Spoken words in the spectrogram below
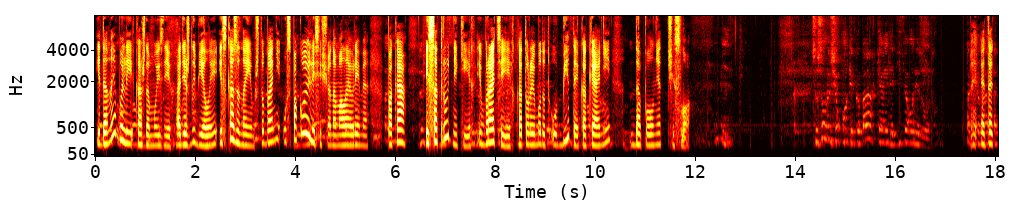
И даны были каждому из них одежды белые, и сказано им, чтобы они успокоились еще на малое время, пока и сотрудники их, и братья их, которые будут убиты, как и они, дополнят число. Это,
